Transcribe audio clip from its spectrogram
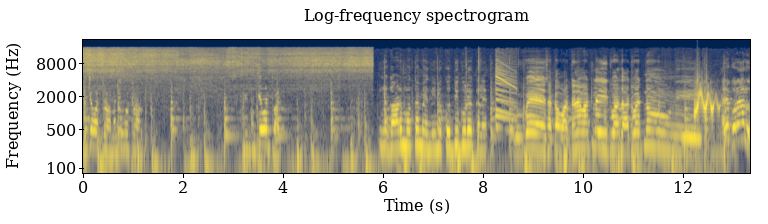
మంచిగా పట్రా మంచిగా పట్రా మంచిగా పట్రా ఇలా గాడి మొత్తం పోయింది ఇన్న కొద్దిగా కూడా ఎక్కలే. నువ్వే చక్క పట్టనే పట్టలే ఇటు పడితే అటు పట్టిను నీ అరే పొరాలు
